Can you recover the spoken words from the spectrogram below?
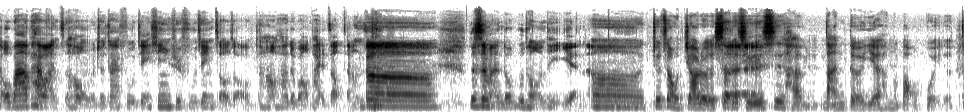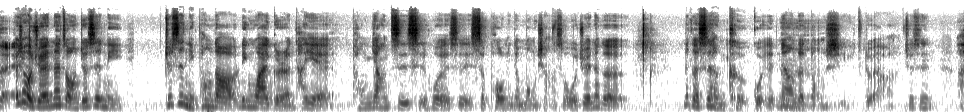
他我帮他拍完之后，我们就在附近新区附近走走，然后他就帮我拍照，这样子，嗯 就是蛮多不同的体验啊。嗯，就这种交流的时刻其实是很难得也很宝贵的。对，而且我觉得那种就是你，就是你碰到另外一个人，他也同样支持或者是 support 你的梦想的时候，我觉得那个那个是很可贵的那样的东西。对啊，就是啊，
